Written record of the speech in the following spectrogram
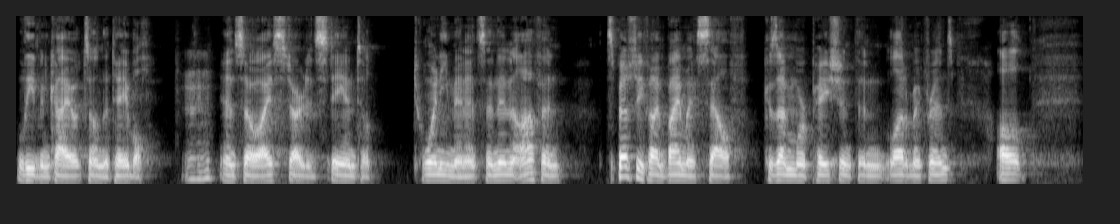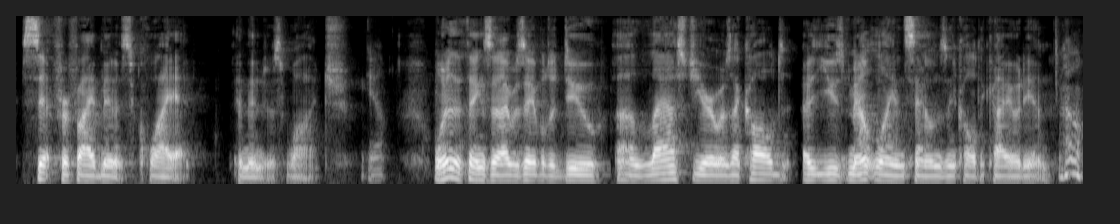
leaving coyotes on the table. hmm And so I started staying till 20 minutes. And then often, especially if I'm by myself, because I'm more patient than a lot of my friends, I'll sit for five minutes quiet and then just watch. Yeah. One of the things that I was able to do uh, last year was I called, I used mountain lion sounds and called a coyote in. Oh,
